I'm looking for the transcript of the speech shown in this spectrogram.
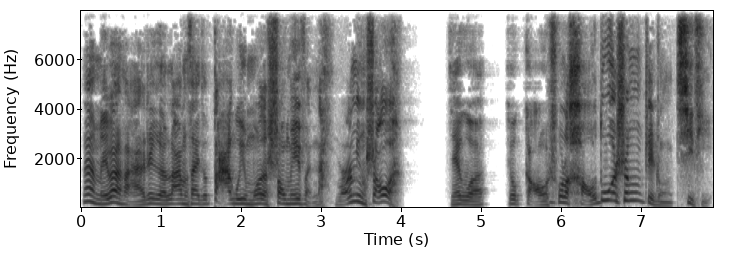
那没办法呀，这个拉姆塞就大规模的烧煤粉呐，玩命烧啊，结果就搞出了好多升这种气体。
